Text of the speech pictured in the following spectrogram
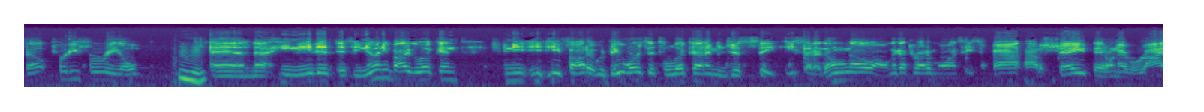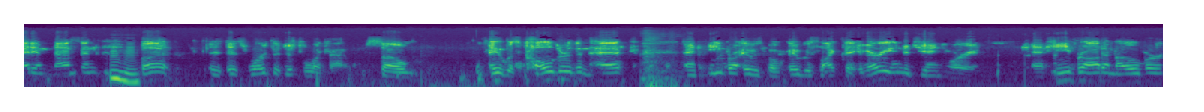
felt pretty for real, Mm-hmm. and that he needed, if he knew anybody looking, he, need- he, he thought it would be worth it to look at him and just see. He said, I don't know. I only got to ride him once. He's fat, out of shape. They don't ever ride him, nothing Mm-hmm. but it, it's worth it just to look at him. So it was colder than heck, and he brought it was it was like the very end of January, and he brought him over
